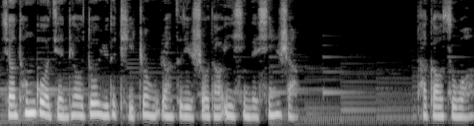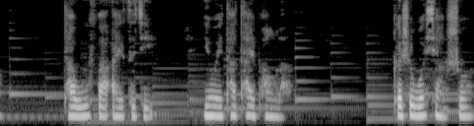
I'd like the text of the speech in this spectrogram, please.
想通过减掉多余的体重让自己受到异性的欣赏。他告诉我，他无法爱自己，因为他太胖了。可是我想说，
